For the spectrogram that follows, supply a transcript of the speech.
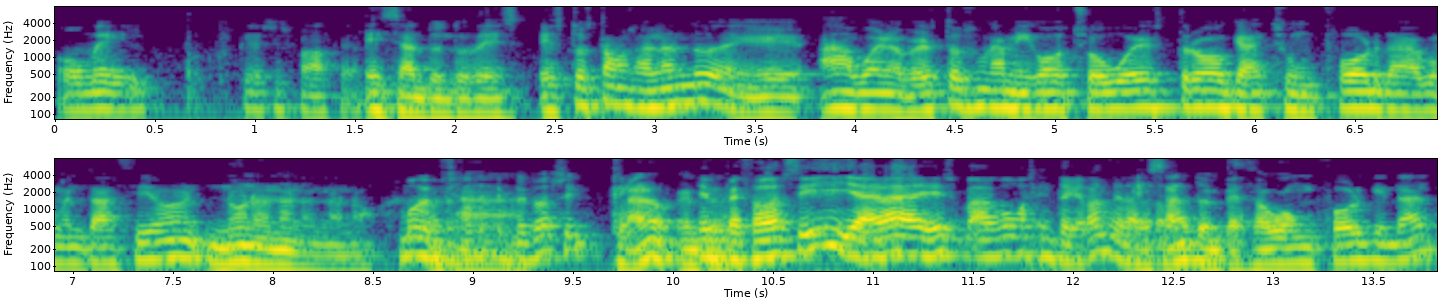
o mail que eso es para hacer. Exacto, entonces, esto estamos hablando de, ah, bueno, pero esto es un amigocho vuestro que ha hecho un for de la documentación. No, no, no, no, no. no. Bueno, empezó, o sea, empezó, así. Claro, empezó. empezó. así y ahora es algo bastante grande, la Exacto, verdad. empezó con un fork y tal,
